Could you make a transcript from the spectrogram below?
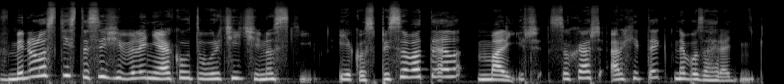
v minulosti jste si živili nějakou tvůrčí činností, jako spisovatel, malíř, sochař, architekt nebo zahradník.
